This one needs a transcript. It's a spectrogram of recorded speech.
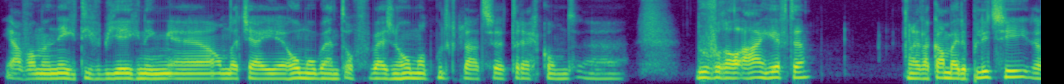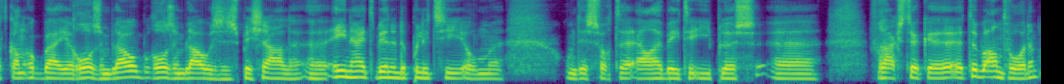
ja, van een negatieve bejegening omdat jij homo bent of bij zijn homo-ontmoetingsplaats terechtkomt, doe vooral aangifte. Dat kan bij de politie, dat kan ook bij Roze en Blauw. Roze en Blauw is een speciale eenheid binnen de politie om, om dit soort LHBTI plus vraagstukken te beantwoorden.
